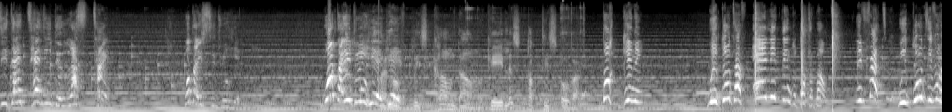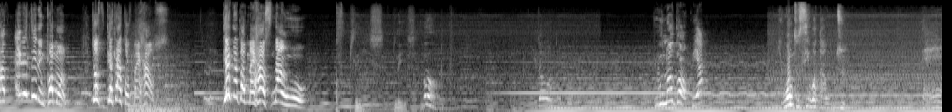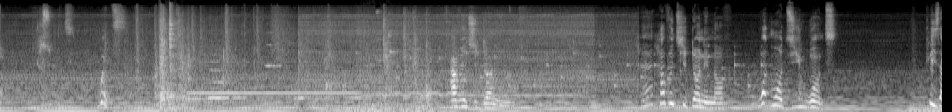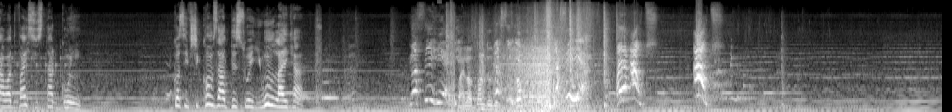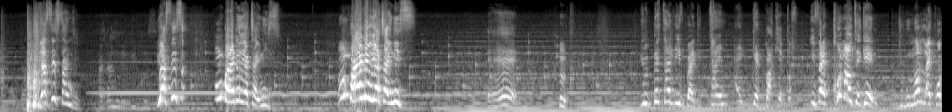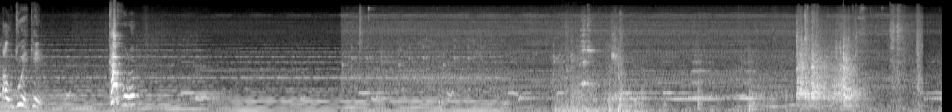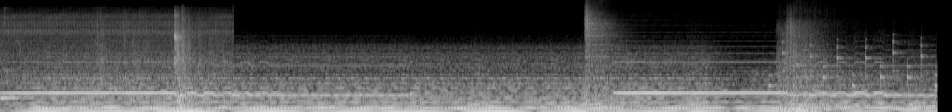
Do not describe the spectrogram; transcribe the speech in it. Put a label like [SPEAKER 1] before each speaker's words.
[SPEAKER 1] Did I tell you the last time? What are you still doing here? What are you doing here
[SPEAKER 2] My
[SPEAKER 1] again?
[SPEAKER 2] love, please calm down, okay? Let's talk things over.
[SPEAKER 1] Talk Guinea. We don't have anything to talk about. In fact, we don't even have anything in common. Just get out of my house. Get out of my house now, oh.
[SPEAKER 2] Please, please.
[SPEAKER 1] Oh. You don't want to go. You will not go up, yeah? You want to see what I will do?
[SPEAKER 3] Haven't you done enough? Eh? Haven't you done enough? What more do you want? Please, I would advise you start going. Because if she comes out this way, you won't like her.
[SPEAKER 1] You're still here.
[SPEAKER 2] My love, don't do
[SPEAKER 1] You're
[SPEAKER 2] this.
[SPEAKER 1] still here. You're still here. Are you out? Out! You're still standing. You are still. Mba, you're Chinese. Mba, you're Chinese. You better leave by the time I get back here because if I come out again, you will not like what I will do again. Kakuro.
